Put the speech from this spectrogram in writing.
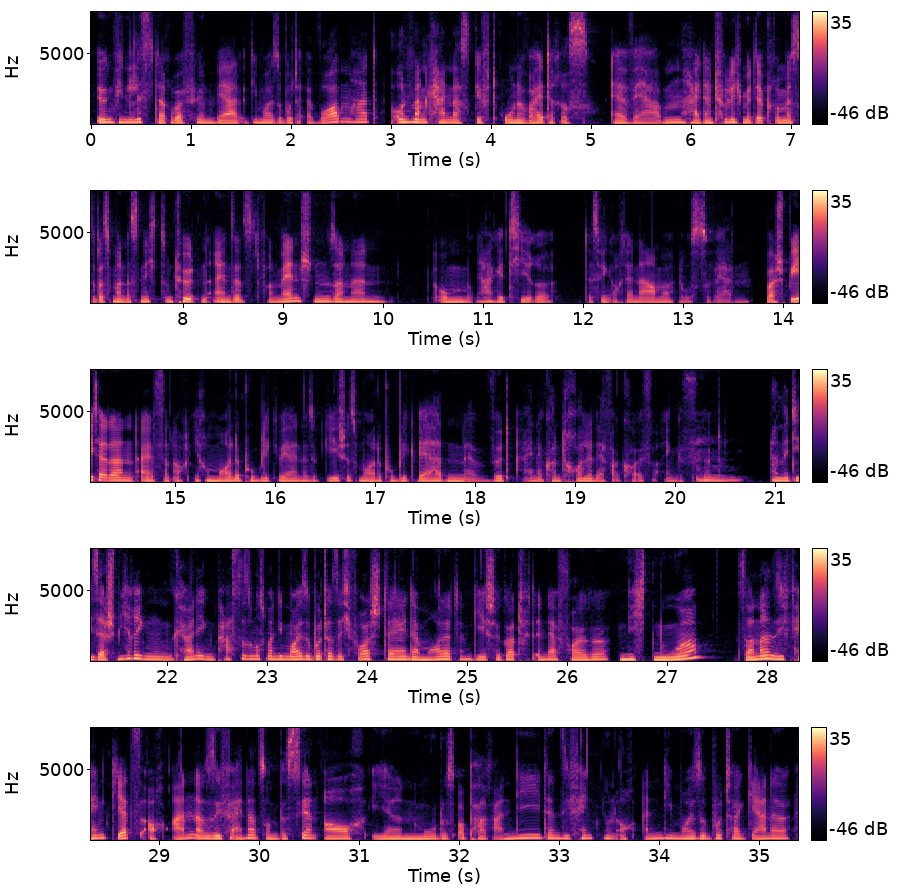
irgendwie eine Liste darüber führen, wer die Mäusebutter erworben hat. Und man kann das Gift ohne weiteres erwerben. Halt natürlich mit der Prämisse, dass man es nicht zum Töten einsetzt von Menschen, sondern um Nagetiere deswegen auch der Name, loszuwerden. Aber später dann, als dann auch ihre Morde publik werden, also Gesches Morde publik werden, wird eine Kontrolle der Verkäufe eingeführt. Mhm. Und mit dieser schmierigen, körnigen Paste, so muss man die Mäusebutter sich vorstellen, da mordet dann Gesche Gottfried in der Folge nicht nur, sondern sie fängt jetzt auch an, also sie verändert so ein bisschen auch ihren Modus operandi, denn sie fängt nun auch an, die Mäusebutter gerne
